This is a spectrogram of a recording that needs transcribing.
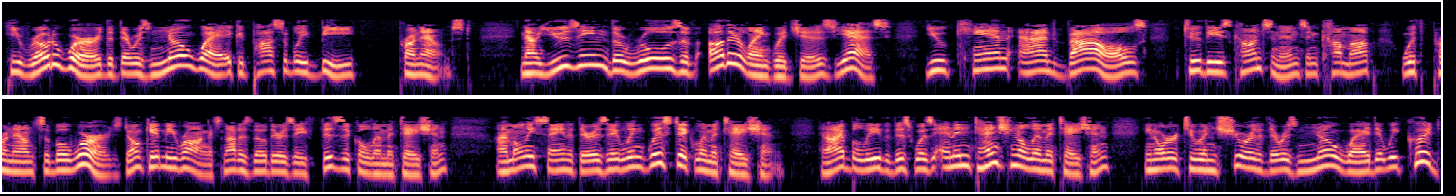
he wrote a word that there was no way it could possibly be pronounced. Now using the rules of other languages, yes, you can add vowels to these consonants and come up with pronounceable words. Don't get me wrong, it's not as though there is a physical limitation. I'm only saying that there is a linguistic limitation. And I believe that this was an intentional limitation in order to ensure that there was no way that we could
